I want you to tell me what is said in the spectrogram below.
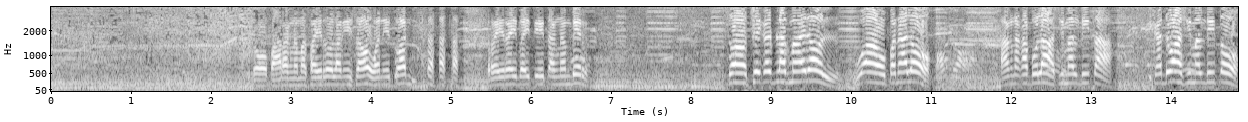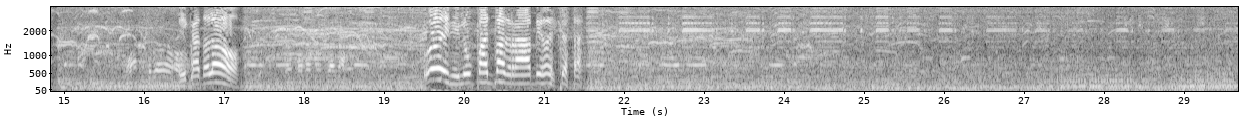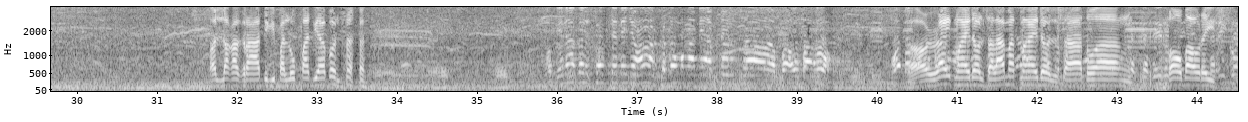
So, parang namasayro lang isa, oh, 181. Ray Ray by 88 ang number. So, checkered flag mga idol. Wow, panalo. Ang nakapula, si Maldita. Ikadua, si Maldito. Ikatulo. Uy, nilupad pa, grabe. Uy. Ala ka, grabe, gipalupad yapon. Okay na guys, sante ninyo ha. Katong mga ni-appeal sa bao-bao. Alright mga idol, salamat mga idol sa tuwang Bao Bao Race.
